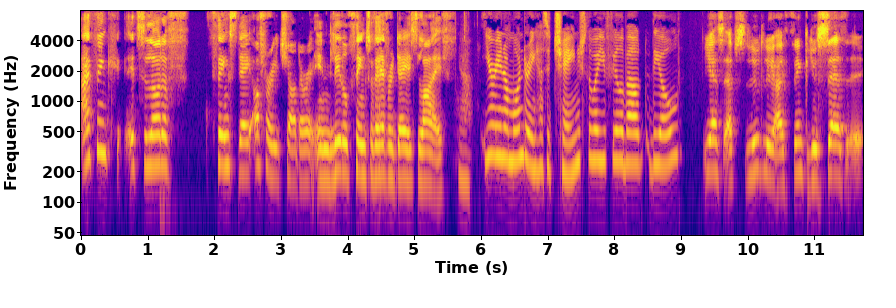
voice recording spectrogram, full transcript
I think it's a lot of things they offer each other in little things of everyday's life. Yeah. Jurien, I'm wondering, has it changed the way you feel about the old? Yes, absolutely. I think you said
